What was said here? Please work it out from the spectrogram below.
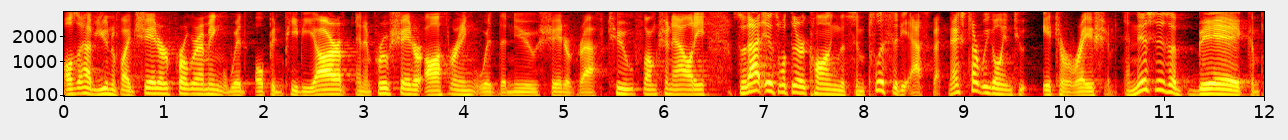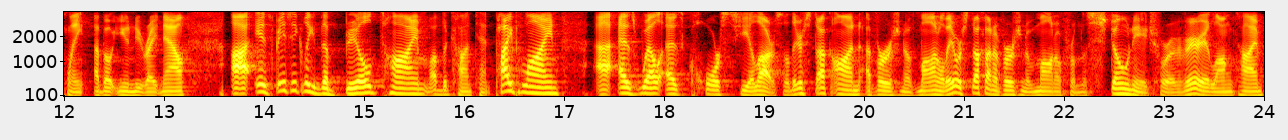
Also have unified shader programming with OpenPBR and improved shader authoring with the new Shader Graph 2 functionality. So that is what they're calling the simplicity aspect. Next up, we go into iteration. And this is a big complaint about Unity right now. Uh, is basically the build time of the content pipeline uh, as well as Core CLR. So they're stuck on a version of Mono. They were stuck on a version of Mono from the Stone Age for a very long time.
